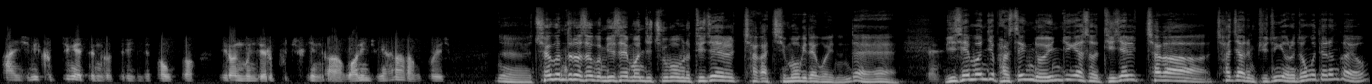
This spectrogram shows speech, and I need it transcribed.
관심이 급증했던 것들이 이제 더욱더 이런 문제를 부추긴 아, 원인 중에 하나라고 보여집니다. 예. 최근 들어서 그 미세먼지 주범으로 디젤 차가 지목이 되고 있는데 네. 미세먼지 발생 요인 중에서 디젤 차가 차지하는 비중이 어느 정도 되는가요?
